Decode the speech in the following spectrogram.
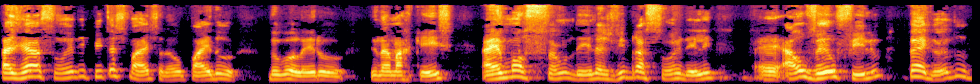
as reações de Peter Schmeichel, né, o pai do, do goleiro dinamarquês. A emoção dele, as vibrações dele é, ao ver o filho pegando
